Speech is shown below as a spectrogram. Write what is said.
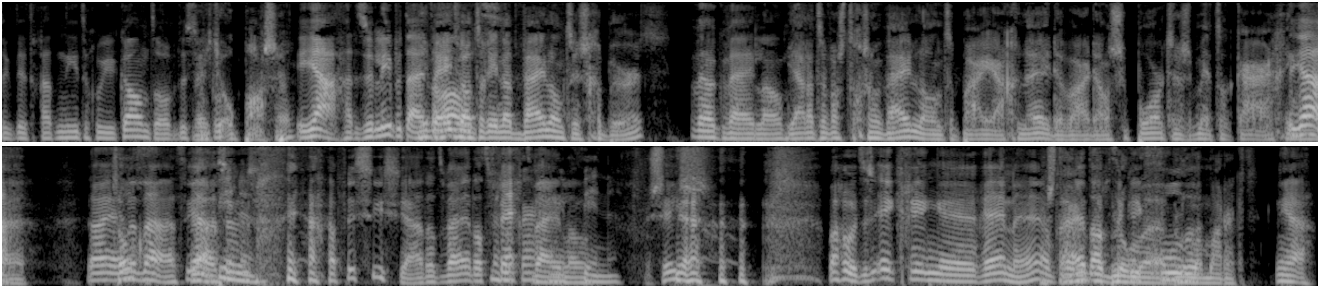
dacht ik, dit gaat niet de goede kant op. Dus Weet je, toen- oppassen. Ja, dus toen liep het uit Je de weet hand. wat er in dat weiland is gebeurd. Welk weiland? Ja, dat er was toch zo'n weiland een paar jaar geleden... waar dan supporters met elkaar gingen... Ja. Nou ja, Toch? inderdaad. Ja. Ja, precies. Ja, dat, wij, dat vechtweiland. precies. Ja. Maar goed, dus ik ging eh, rennen. En op een Dus dacht ik, ik voelde... bloemenmarkt. Ja.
